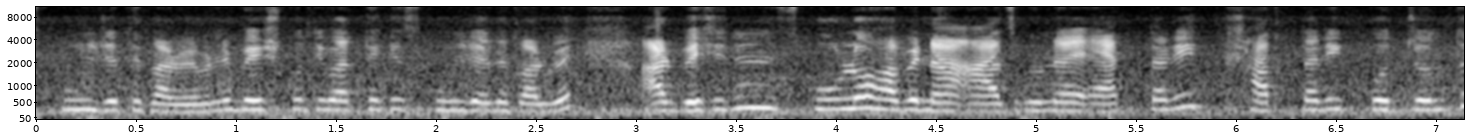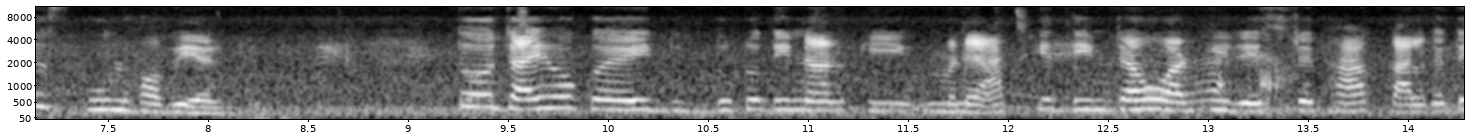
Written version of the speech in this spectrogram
স্কুল যেতে পারবে মানে বৃহস্পতিবার থেকে স্কুল যেতে পারবে। আর বেশি দিন স্কুলও হবে না, আজ মনে হয় এক তারিখ, সাত তারিখ পর্যন্ত স্কুল হবে আর কি। তো যাই হোক, এই দুটো দিন আর কি মানে আজকের দিনটাও আর কি রেস্টে থাক। কালকে তো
